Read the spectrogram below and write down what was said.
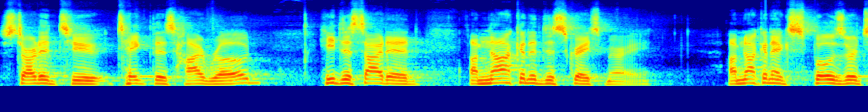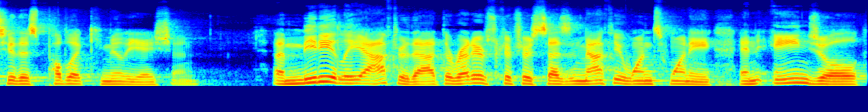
started to take this high road, he decided, I'm not going to disgrace Mary. I'm not going to expose her to this public humiliation. Immediately after that, the writer of scripture says in Matthew 1:20, an angel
